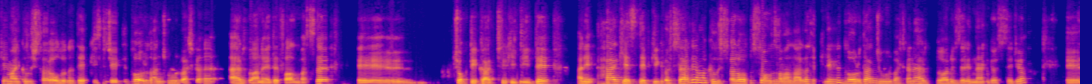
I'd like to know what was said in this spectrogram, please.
Kemal Kılıçdaroğlu'nun tepkisi çekti. Doğrudan Cumhurbaşkanı Erdoğan'a hedef alması e, çok dikkat çekiciydi. Hani herkes tepki gösterdi ama Kılıçdaroğlu son zamanlarda tepkilerini doğrudan Cumhurbaşkanı Erdoğan üzerinden gösteriyor. E,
